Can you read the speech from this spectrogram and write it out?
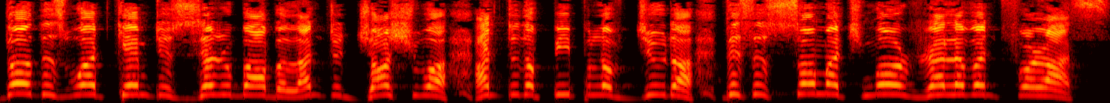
though this word came to Zerubbabel and to Joshua and to the people of Judah, this is so much more relevant for us.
